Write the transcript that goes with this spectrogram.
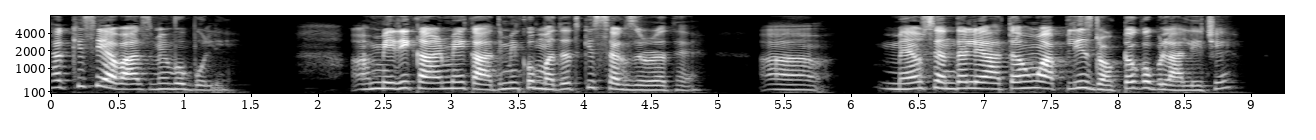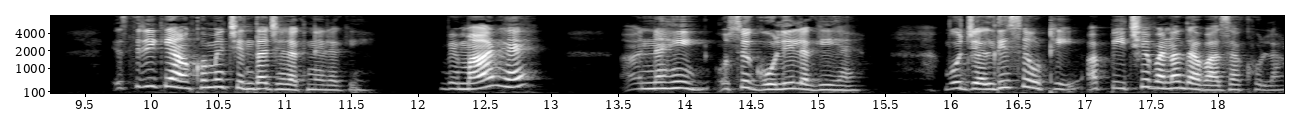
थकी सी आवाज़ में वो बोली मेरी कार में एक आदमी को मदद की सख्त ज़रूरत है। आ, मैं उसे अंदर ले आता हूँ आप प्लीज़ डॉक्टर को बुला लीजिए। स्त्री की आँखों में चिंता झलकने लगी। बीमार है? नहीं उसे गोली लगी है। वो जल्दी से उठी और पीछे बना दरवाज़ा खोला।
